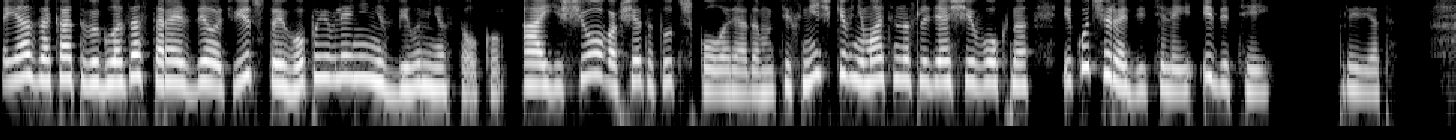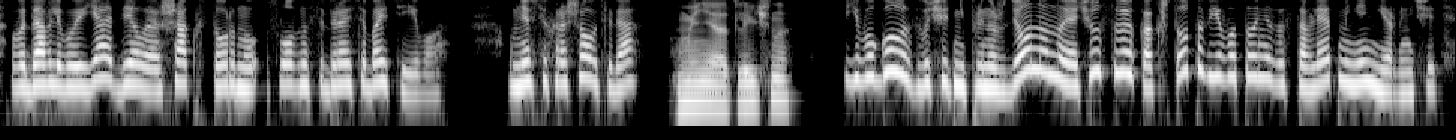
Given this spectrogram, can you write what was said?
Я закатываю глаза, стараясь сделать вид, что его появление не сбило меня с толку. А еще, вообще-то, тут школа рядом. Технички, внимательно следящие в окна, и куча родителей и детей. Привет. Выдавливаю я, делая шаг в сторону, словно собираюсь обойти его. У меня все хорошо, а у тебя? У меня отлично. Его голос звучит непринужденно, но я чувствую, как что-то в его тоне заставляет меня нервничать.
